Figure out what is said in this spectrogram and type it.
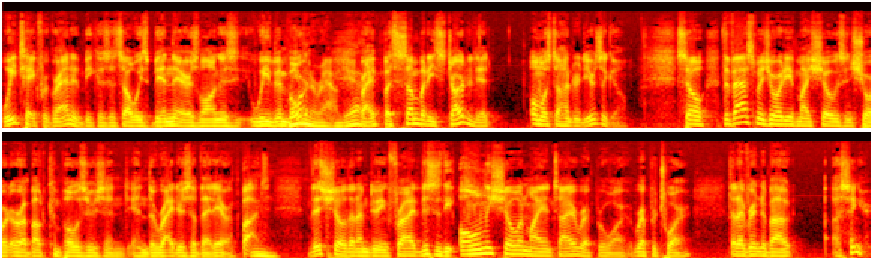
we take for granted because it's always been there as long as we've been born. been around, yeah. Right, but somebody started it almost 100 years ago. So the vast majority of my shows, in short, are about composers and, and the writers of that era. But Mm. this show that I'm doing Friday, this is the only show in my entire repertoire, repertoire that I've written about a singer.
